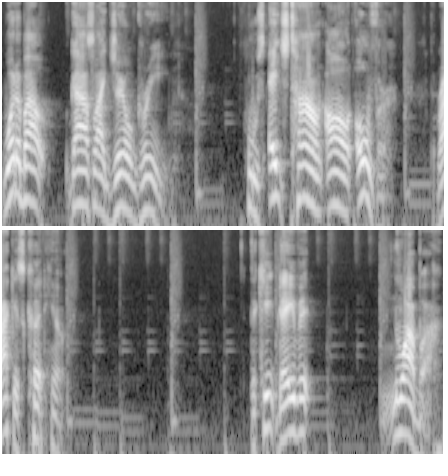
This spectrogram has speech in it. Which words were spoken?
what about guys like Gerald Green, who's H Town all over? The Rockets cut him to keep David Nwaba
